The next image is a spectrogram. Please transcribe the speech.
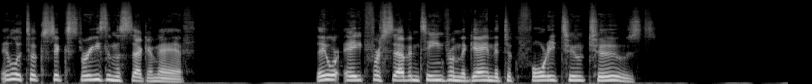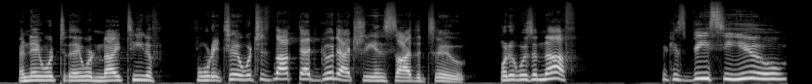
They only took six threes in the second half. They were eight for 17 from the game. They took 42 twos. And they were they were 19 of 42, which is not that good actually inside the two. But it was enough. Because VCU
